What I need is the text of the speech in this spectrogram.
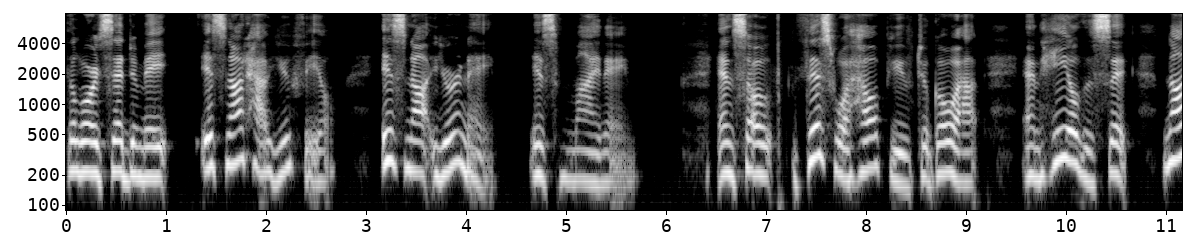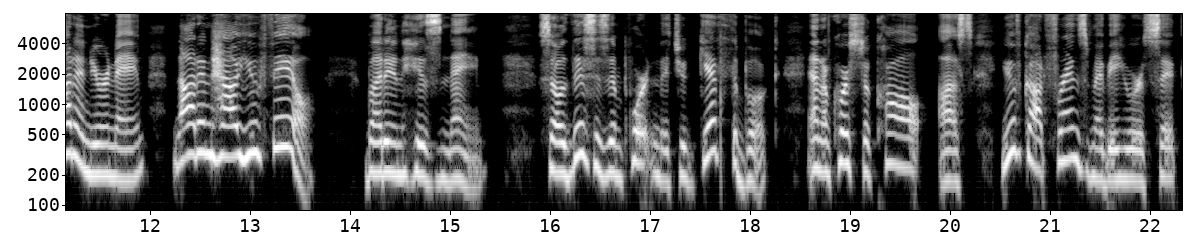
the Lord said to me, It's not how you feel, it's not your name, it's my name. And so this will help you to go out and heal the sick, not in your name, not in how you feel, but in His name. So this is important that you get the book. And of course, to call us, you've got friends maybe who are sick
